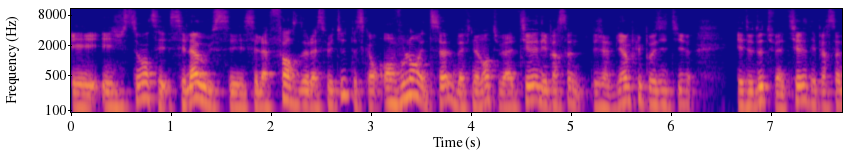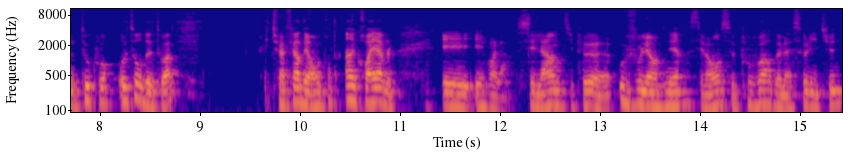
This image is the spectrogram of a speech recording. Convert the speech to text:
Et, justement, c'est là où c'est la force de la solitude, parce qu'en voulant être seul, bah, finalement, tu vas attirer des personnes déjà bien plus positives, et de deux, tu vas attirer des personnes tout court autour de toi, et tu vas faire des rencontres incroyables. Et, voilà, c'est là un petit peu euh, où je voulais en venir. C'est vraiment ce pouvoir de la solitude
